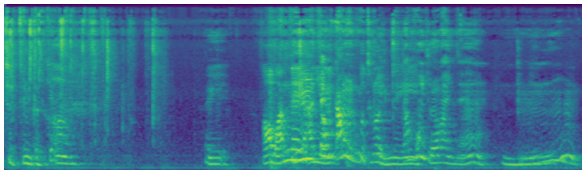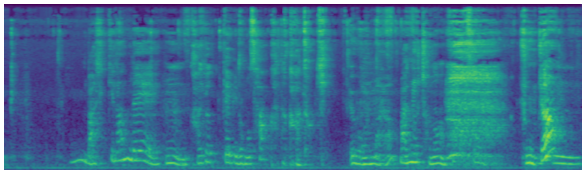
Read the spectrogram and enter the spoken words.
진짜 재밌다. 어. 여기. 아 맞네. 음, 아니 여기 땅- 땅콩도 들어있네. 땅콩이 들어가 있네. 음. 음, 맛있긴 한데 음. 가격 대비 너무 사악하다 가격이. 이거 얼마야? 16,000원. 진짜? 음.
